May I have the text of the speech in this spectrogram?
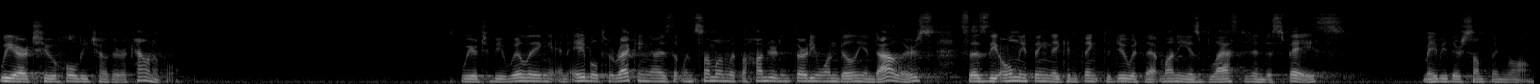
we are to hold each other accountable. We are to be willing and able to recognize that when someone with $131 billion says the only thing they can think to do with that money is blast it into space, maybe there's something wrong.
